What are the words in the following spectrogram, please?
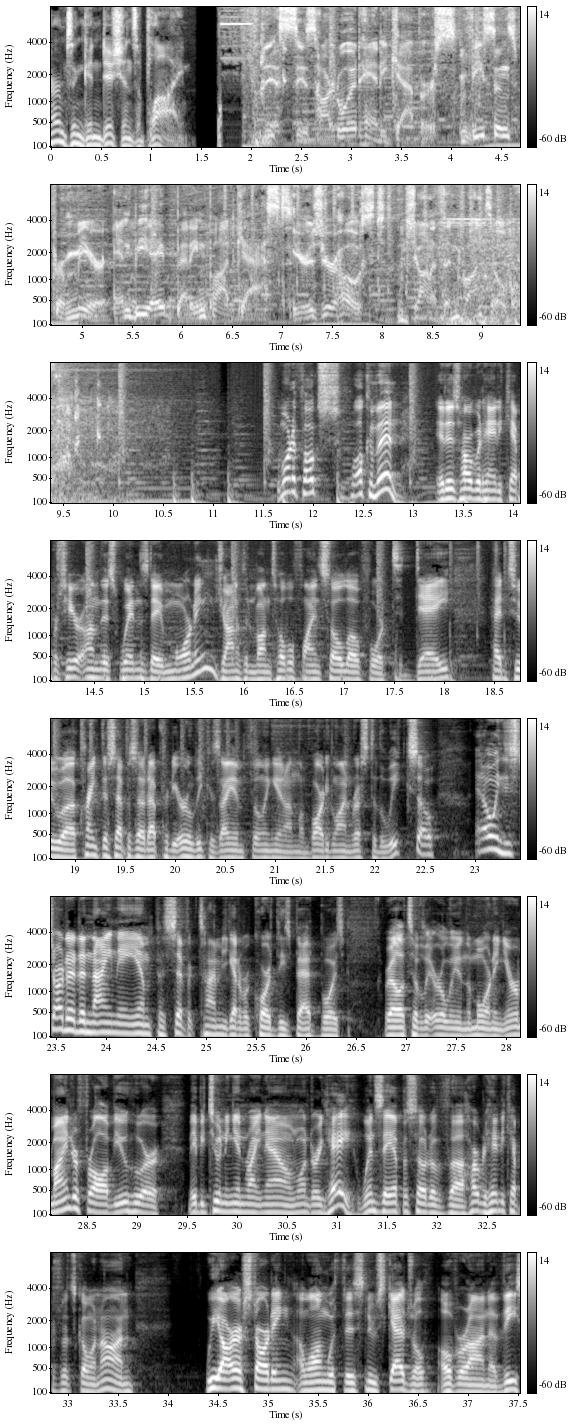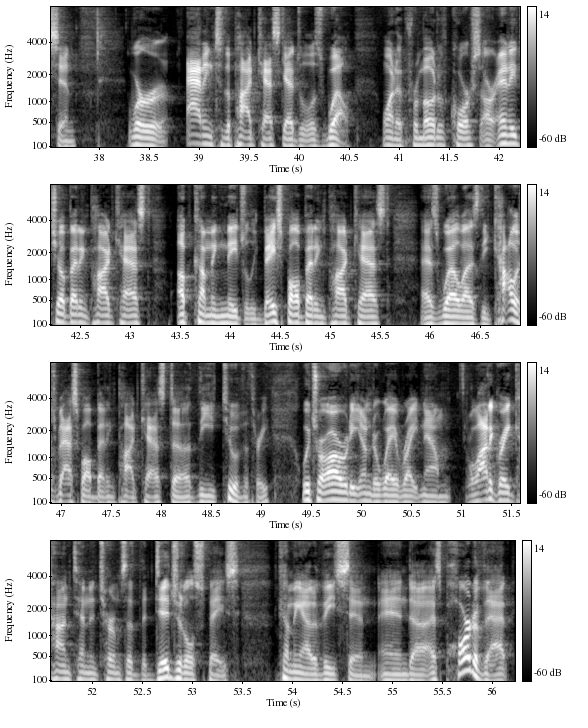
Terms and conditions apply. This is Hardwood Handicappers, VSIN's premier NBA betting podcast. Here's your host, Jonathan Von Tobel. Good morning, folks. Welcome in. It is Hardwood Handicappers here on this Wednesday morning. Jonathan Von Tobel flying solo for today. Had to uh, crank this episode up pretty early because I am filling in on Lombardi line rest of the week. So, you know, when you start at a 9 a.m. Pacific time, you got to record these bad boys relatively early in the morning. A reminder for all of you who are maybe tuning in right now and wondering, hey, Wednesday episode of uh, Hardwood Handicappers, what's going on? We are starting along with this new schedule over on uh, VSIN. We're adding to the podcast schedule as well. Want to promote, of course, our NHL betting podcast, upcoming Major League Baseball betting podcast, as well as the college basketball betting podcast, uh, the two of the three, which are already underway right now. A lot of great content in terms of the digital space coming out of VSIN. And uh, as part of that,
